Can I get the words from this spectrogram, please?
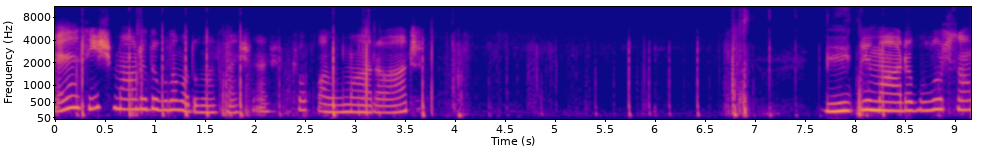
Nedense hiç mağarada bulamadım arkadaşlar. Çok az mağara var. Büyük bir mağara bulursam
